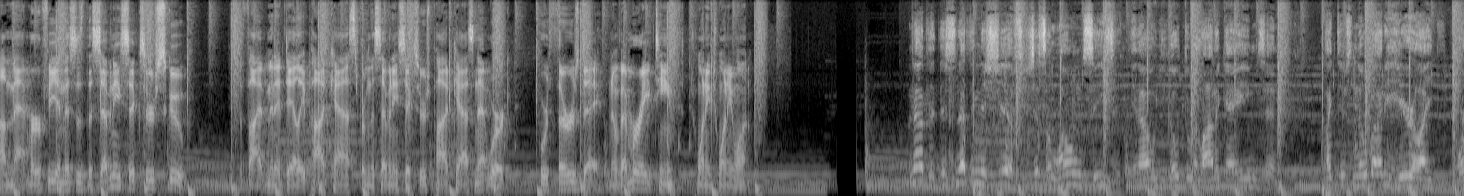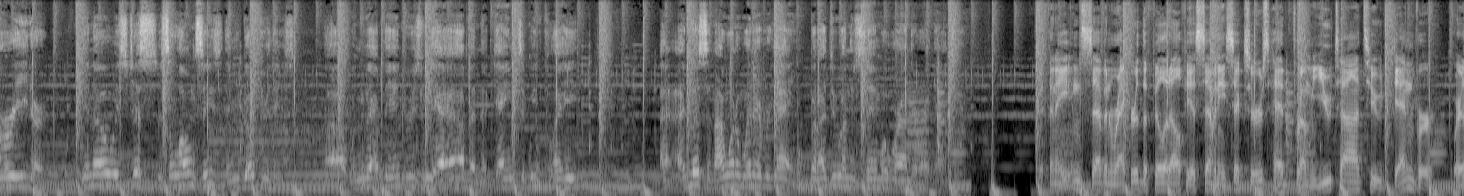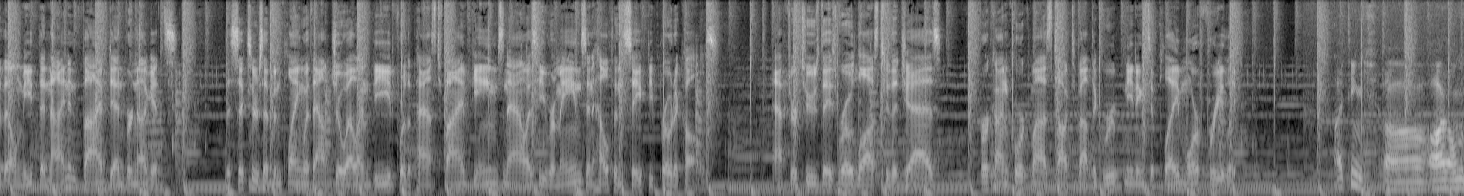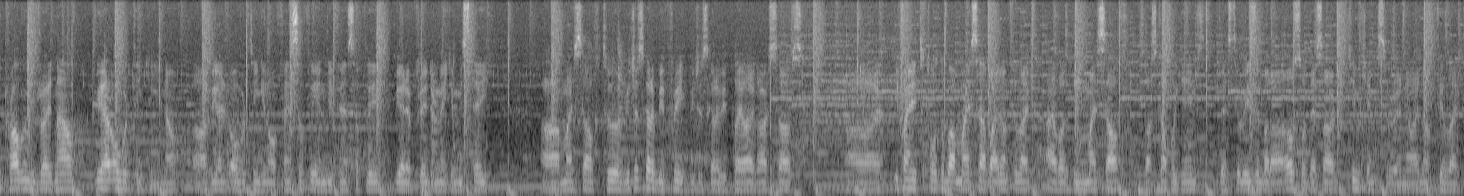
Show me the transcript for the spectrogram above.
I'm Matt Murphy, and this is the 76ers Scoop, the five minute daily podcast from the 76ers Podcast Network for Thursday, November 18th, 2021. Nothing. There's nothing that shifts. It's just a long season. You know, you go through a lot of games, and like there's nobody here like worried or, you know, it's just it's a long season, and you go through these. Uh, when you have the injuries we have and the games that we played, I, I listen. I want to win every game, but I do understand what we're under right now. With an 8 and 7 record, the Philadelphia 76ers head from Utah to Denver, where they'll meet the 9 and 5 Denver Nuggets. The Sixers have been playing without Joel Embiid for the past 5 games now as he remains in health and safety protocols. After Tuesday's road loss to the Jazz, Furkan Korkmaz talked about the group needing to play more freely. I think uh, our only problem is right now we are overthinking. You know, uh, we are overthinking offensively and defensively. We are afraid to make a mistake. Uh, myself too. We just gotta be free. We just gotta be play like ourselves. Uh, if I need to talk about myself, I don't feel like I was being myself last couple of games. That's the reason. But also that's our team chemistry right now. I don't feel like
